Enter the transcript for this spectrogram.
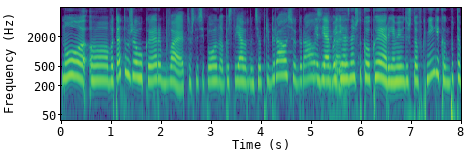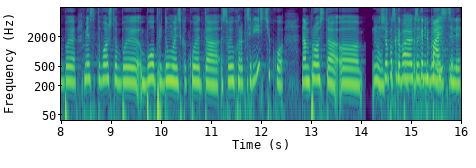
ну, э, вот это уже у КР бывает. То, что, типа, он постоянно там, типа, прибирался, убирался Нет, я, далее. я знаю, что такое ОКР. Я имею в виду, что в книге как будто бы вместо того, чтобы Бо придумать какую-то свою характеристику, нам просто э, ну, Всё типа, покрывают скопипастили,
